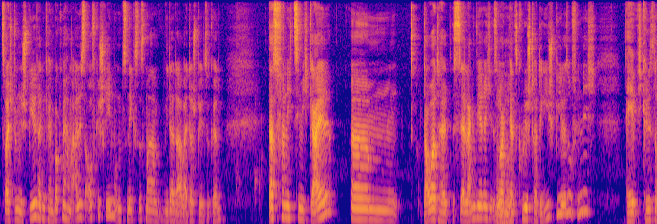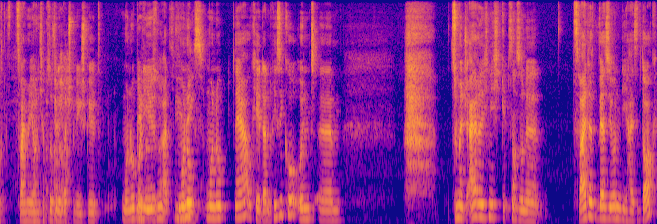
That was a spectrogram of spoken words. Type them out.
zwei Stunden gespielt, hatten keinen Bock mehr, haben alles aufgeschrieben, um das nächstes Mal wieder da weiterspielen zu können. Das fand ich ziemlich geil. Ähm, dauert halt, ist sehr langwierig, ist aber ein ganz cooles Strategiespiel, so finde ich. Ey, ich könnte jetzt noch zwei Millionen, ich habe so viele Brettspiele gespielt. Monopoly, so hat- Mono. Mono, ja, okay, dann Risiko und ähm, zu Mensch ärgere dich nicht, gibt es noch so eine zweite Version, die heißt Dog,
